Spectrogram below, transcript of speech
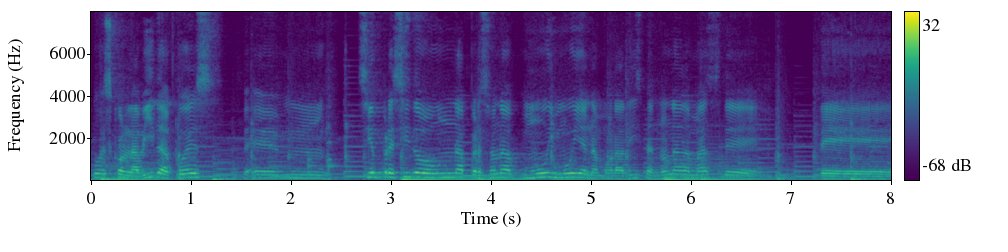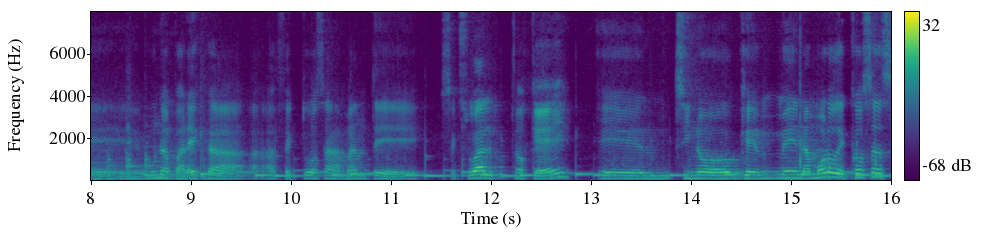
Pues con la vida, pues. Em, siempre he sido una persona muy, muy enamoradiza, no nada más de, de una pareja afectuosa, amante sexual, Ok, em, sino que me enamoro de cosas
